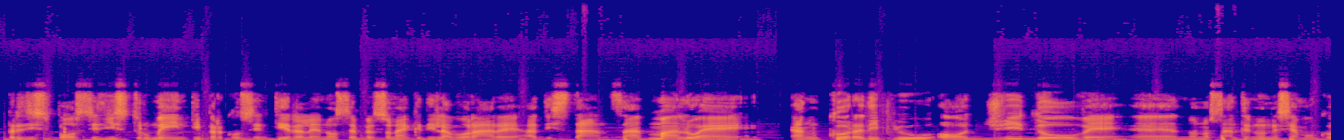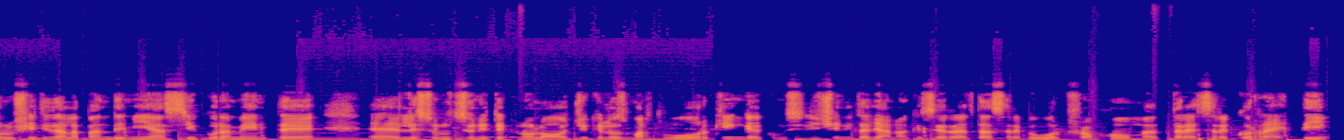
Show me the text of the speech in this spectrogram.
predisposti gli strumenti per consentire alle nostre persone anche di lavorare a distanza, ma lo è ancora di più oggi dove, eh, nonostante non ne siamo ancora usciti dalla pandemia, sicuramente eh, le soluzioni tecnologiche, lo smart working, come si dice in italiano, anche se in realtà sarebbe work from home per essere corretti,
